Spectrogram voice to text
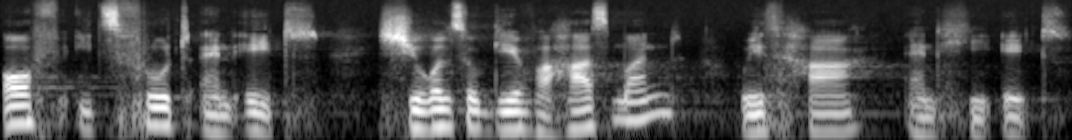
off its fruit and ate. She also gave her husband with her, and he ate.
